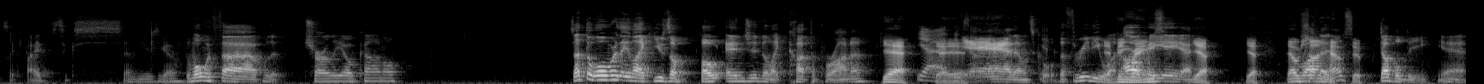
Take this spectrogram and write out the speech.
it's like five, six, seven years ago. The one with uh, what was it Charlie O'Connell? Is that the one where they like use a boat engine to like cut the piranha? Yeah. Yeah, Yeah. Yeah. Yeah, that one's cool. The 3D yeah one. Ving Oh, okay, yeah, yeah, Yeah. Yeah. That was shot in Piranha- Havasu. Double D. Yeah.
